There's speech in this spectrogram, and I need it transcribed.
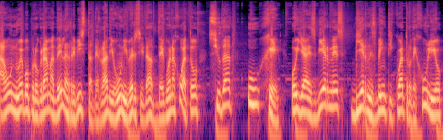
a un nuevo programa de la revista de Radio Universidad de Guanajuato, Ciudad UG. Hoy ya es viernes, viernes 24 de julio.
